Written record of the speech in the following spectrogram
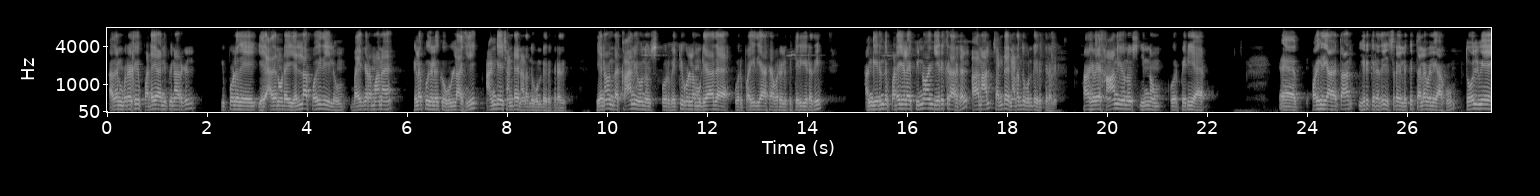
அதன் பிறகு படையை அனுப்பினார்கள். இப்பொழுது எ- அதனுடைய எல்லா பகுதியிலும் பயங்கரமான இழப்புகளுக்கு உள்ளாகி அங்கே சண்டை நடந்து கொண்டு இருக்கிறது ஏன்னா இந்த கான்யூனிஸ் ஒரு வெற்றி கொள்ள முடியாத ஒரு பகுதியாக அவர்களுக்கு தெரிகிறது. அங்கிருந்து படைகளை பின்வாங்கி இருக்கிறார்கள். ஆனால் சண்டை நடந்து கொண்டு இருக்கிறது. ஆகவே ஹான் யூனுஸ் இன்னும் ஒரு பெரிய பகுதியாகத்தான் இருக்கிறது. இஸ்ரேலுக்கு தலைவலியாகவும் தோல்வியை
